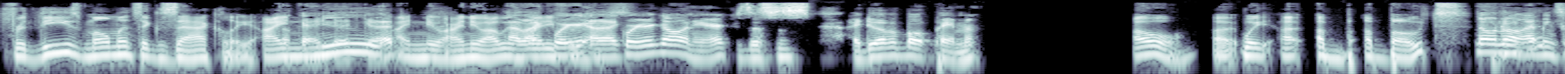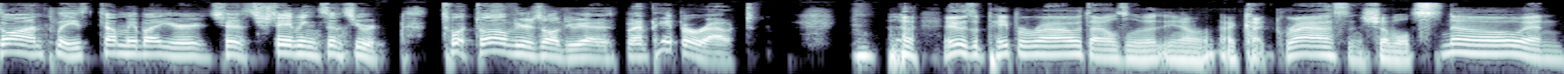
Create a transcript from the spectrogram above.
for these moments exactly. I Okay, knew, good. I knew, I knew. I was I like ready where for you're, I like where you're going here because this is I do have a boat payment. Oh, uh, wait, a, a, a boat? No, no. I mean, go on, please. Tell me about your savings since you were tw- 12 years old. You had a paper route. it was a paper route. I also, you know, I cut grass and shoveled snow and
